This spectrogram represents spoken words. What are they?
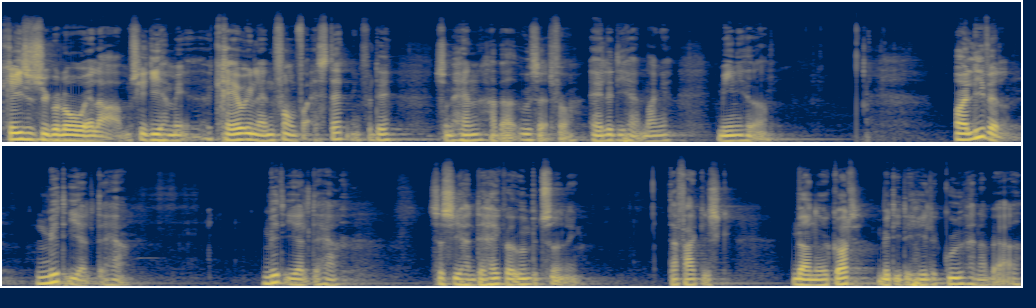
krisepsykolog, eller måske give ham, kræve en eller anden form for erstatning for det, som han har været udsat for, alle de her mange menigheder. Og alligevel, midt i alt det her, midt i alt det her, så siger han, det har ikke været uden betydning. Der er faktisk været noget godt midt i det hele. Gud, han har været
